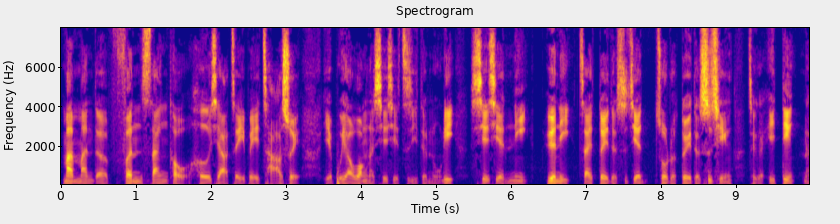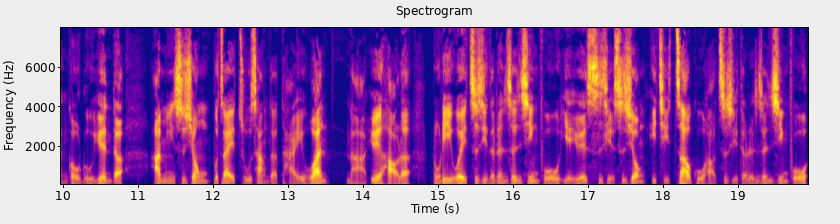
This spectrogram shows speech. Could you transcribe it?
慢慢的分三口喝下这一杯茶水，也不要忘了谢谢自己的努力，谢谢你愿意在对的时间做了对的事情，这个一定能够如愿的。阿明师兄不在主场的台湾。那约好了，努力为自己的人生幸福，也约师姐师兄一起照顾好自己的人生幸福。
